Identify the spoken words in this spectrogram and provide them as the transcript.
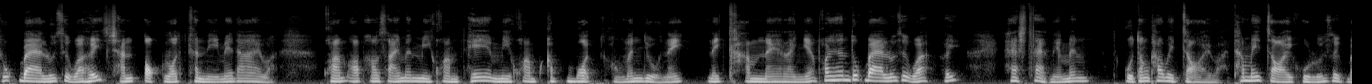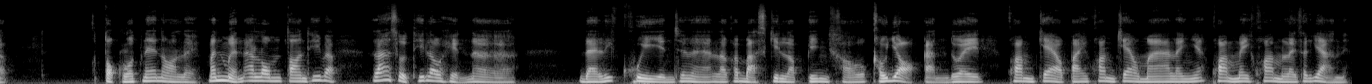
ทุกแบรนด์รู้สึกว่า เฮ้ย ฉันตกรถคันนี้ไม่ได้ว่ะ ความ Opt Outside มันมีความเท่ มีความขบถของมันอยู่ใน ในคำในอะไรเงี้ย เพราะฉะนั้นทุกแบรนด์รู้สึกว่า เฮ้ยแฮชแท็กเนี่ยแม่งกูต้องเข้าไปจอยว่ะ ถ้าไม่จอยกูรู้สึกแบบตกรถแน่นอนเลย มันเหมือนอารมณ์ตอนที่แบบล่าสุดที่เราเห็นเออ Dairy Queen ใช่ไหมแล้วก็ Baskin Robbins เขาเขาหยอกกันด้วยคว่ำแก้วไปคว่ำแก้วมาอะไรเงี้ย คว่ำไม่คว่ำอะไรสักอย่างเนี่ย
